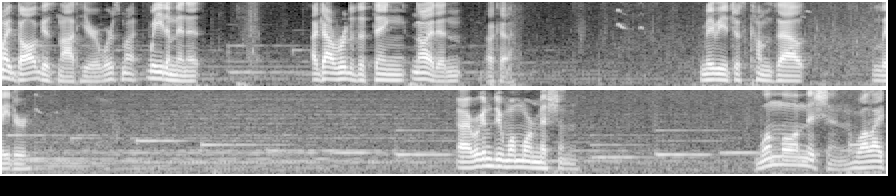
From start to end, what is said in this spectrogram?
my dog is not here. Where's my... Wait a minute. I got rid of the thing. No, I didn't. Okay. Maybe it just comes out later. Alright, we're gonna do one more mission. One more mission while I...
